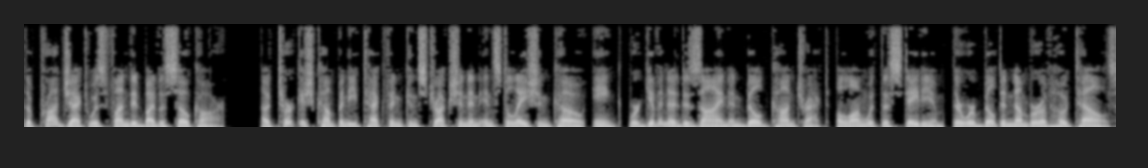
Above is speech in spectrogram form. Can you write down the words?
The project was funded by the SOCAR. A Turkish company Tekfen Construction and Installation Co., Inc., were given a design and build contract. Along with the stadium, there were built a number of hotels,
